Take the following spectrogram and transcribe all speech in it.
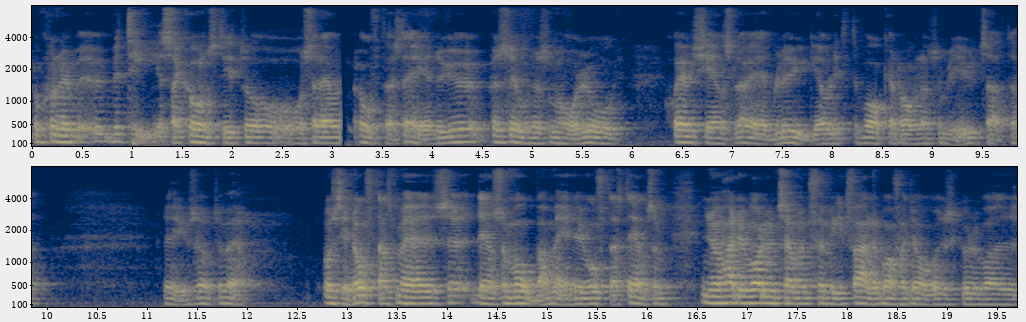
De kunde bete sig konstigt och, och sådär. Oftast är det ju personer som har låg självkänsla, är blyga och lite tillbakadragna som blir utsatta. Det är ju så tyvärr. Och sen oftast med den som mobbar mig, det är oftast den som... Nu hade det varit inte så för mitt fall, bara för att jag skulle vara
